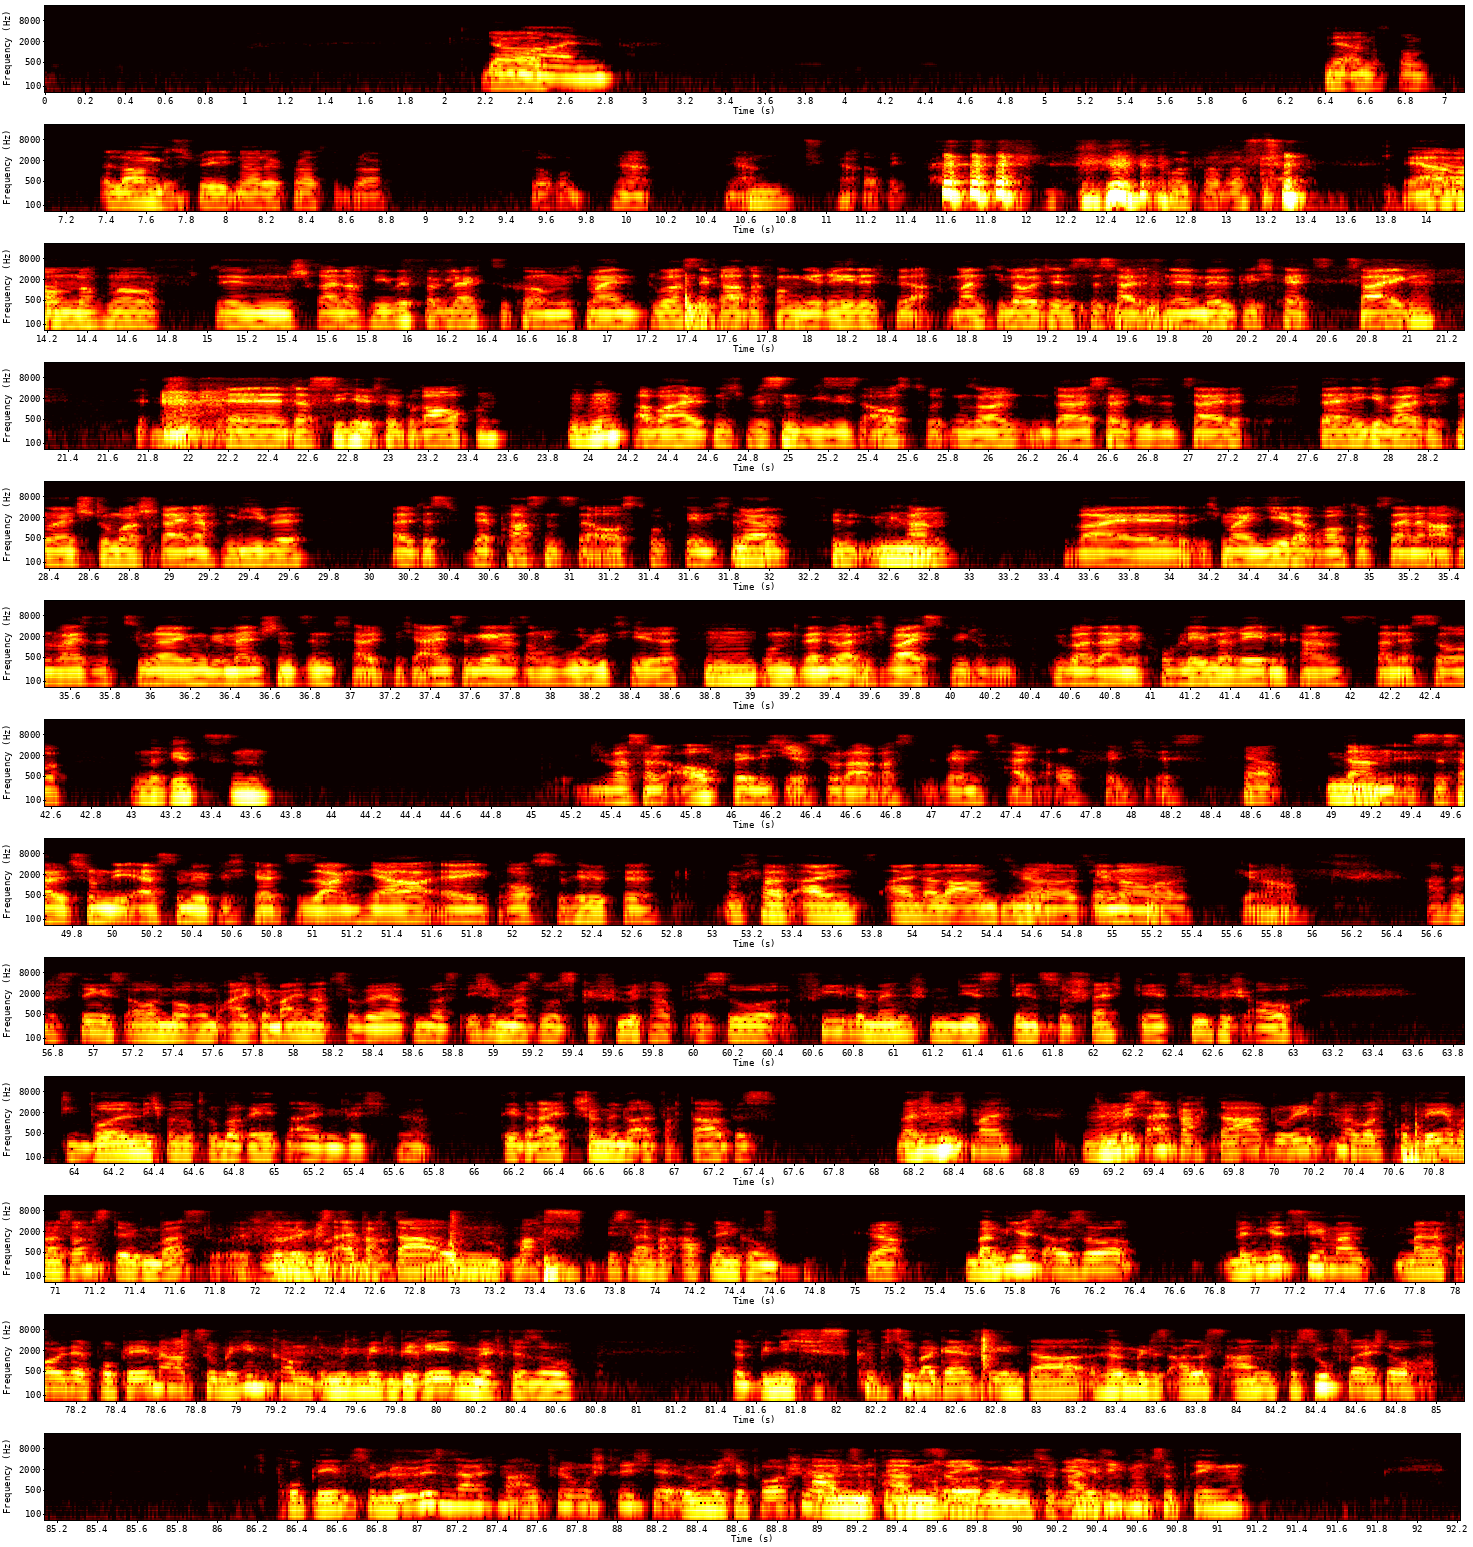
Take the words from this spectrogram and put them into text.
Ja. Nein. Ne, andersrum. Along the street, not across the block. So rum. Ja. Ja. Hm. ja. Sorry. Unverpasst. Ja, ja, aber um nochmal auf den Schrei nach Liebe-Vergleich zu kommen. Ich meine, du hast ja gerade davon geredet, für manche Leute ist es halt eine Möglichkeit zu zeigen, äh, dass sie Hilfe brauchen mhm. aber halt nicht wissen, wie sie es ausdrücken sollen. Und da ist halt diese Zeile, deine Gewalt ist nur ein stummer Schrei nach Liebe, halt das, der passendste Ausdruck, den ich dafür ja. finden mhm. kann. Weil ich meine, jeder braucht auf seine Art und Weise Zuneigung. Wir Menschen sind halt nicht Einzelgänger, sondern Rudeltiere. Mhm. Und wenn du halt nicht weißt, wie du über deine Probleme reden kannst, dann ist so ein Ritzen, was halt auffällig ist, oder was, wenn es halt auffällig ist, ja. dann mhm. ist es halt schon die erste Möglichkeit zu sagen, ja, ey, brauchst du Hilfe? Ist halt ein, ein Alarmsignal. Ja, genau, genau. Aber das Ding ist auch noch, um allgemeiner zu werden, was ich immer so das Gefühl habe, ist so, viele Menschen, denen es so schlecht geht, psychisch auch, die wollen nicht mehr so drüber reden eigentlich. Ja. Den reicht schon, wenn du einfach da bist. Weißt du, mhm. wie ich meine? Du mhm. bist einfach da, du redest immer über das Problem oder sonst irgendwas, sondern du bist einfach da und machst ein bisschen einfach Ablenkung. Ja. Und bei mir ist auch so, wenn jetzt jemand meiner Freunde Probleme hat, zu mir hinkommt und mit mir die bereden möchte, so, dann bin ich super gern für ihn da, höre mir das alles an, versuche vielleicht auch das Problem zu lösen, sage ich mal, Anführungsstriche, irgendwelche Vorschläge an, zu bringen, Anregungen so, zu geben. Anregungen zu bringen.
